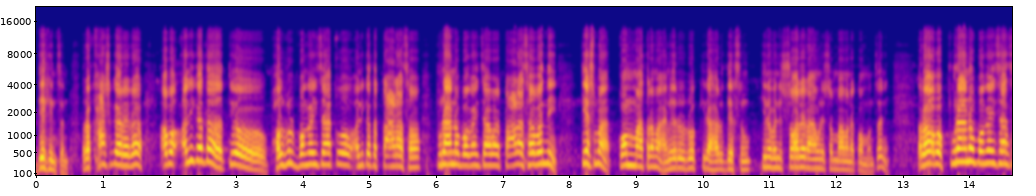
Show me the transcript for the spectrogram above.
देखिन्छन्। र खास गरेर अब अलिकता त्यो फलफुल बगैँचाको अलिकता टाढा छ पुरानो बगैँचाबाट टाढा छ भने त्यसमा कम मात्रामा हामीहरू रोग किराहरू देख्छौँ किनभने सरेर आउने सम्भावना कम हुन्छ नि। र अब पुरानो बगैँचा छ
